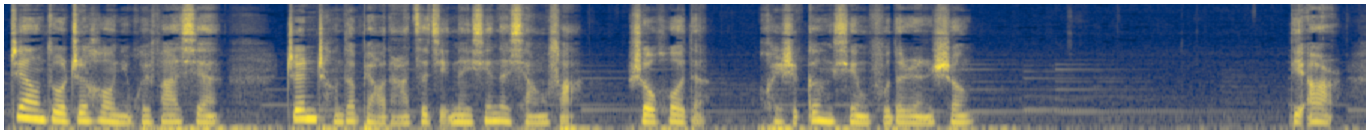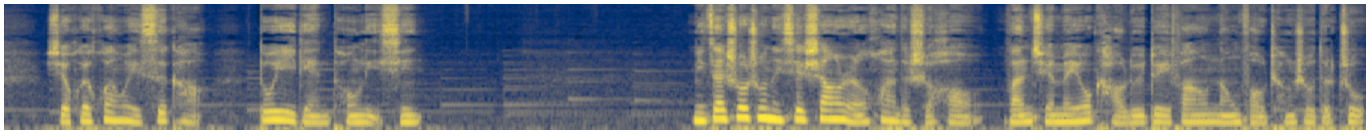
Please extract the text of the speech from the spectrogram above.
这样做之后，你会发现，真诚的表达自己内心的想法，收获的会是更幸福的人生。第二，学会换位思考。多一点同理心。你在说出那些伤人话的时候，完全没有考虑对方能否承受得住，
